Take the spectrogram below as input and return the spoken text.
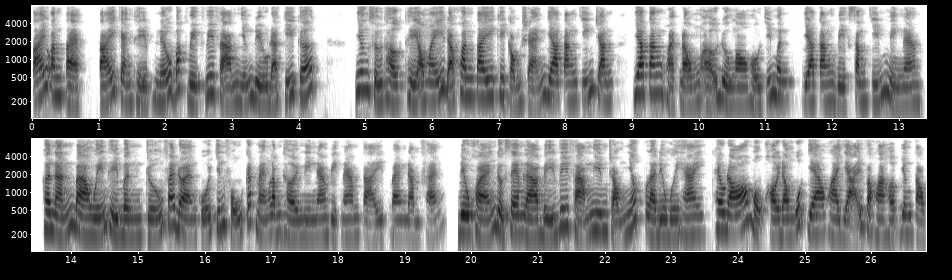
tái oanh tạc tái can thiệp nếu Bắc Việt vi phạm những điều đã ký kết. Nhưng sự thật thì ông ấy đã khoanh tay khi Cộng sản gia tăng chiến tranh, gia tăng hoạt động ở đường mòn Hồ Chí Minh, gia tăng việc xâm chiếm miền Nam. Hình ảnh bà Nguyễn Thị Bình, trưởng phái đoàn của chính phủ cách mạng lâm thời miền Nam Việt Nam tại bàn đàm phán. Điều khoản được xem là bị vi phạm nghiêm trọng nhất là Điều 12. Theo đó, một Hội đồng Quốc gia Hòa giải và Hòa hợp dân tộc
